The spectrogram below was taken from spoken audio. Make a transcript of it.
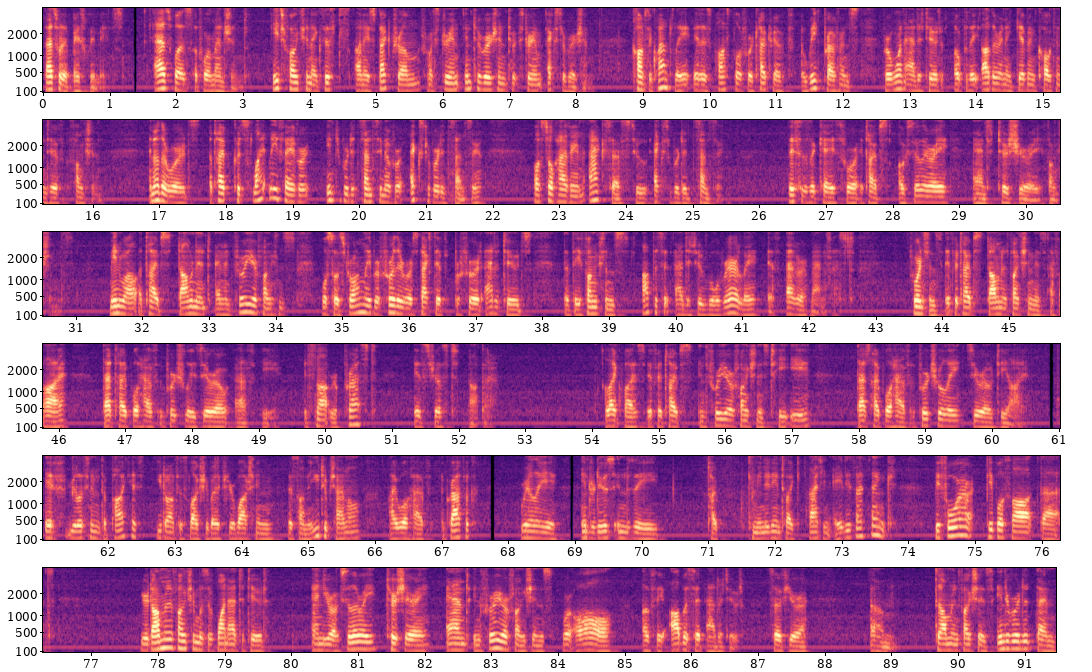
That's what it basically means. As was aforementioned, each function exists on a spectrum from extreme introversion to extreme extroversion. Consequently, it is possible for a type to have a weak preference for one attitude over the other in a given cognitive function. In other words, a type could slightly favor introverted sensing over extroverted sensing while still having access to extroverted sensing. This is the case for a type's auxiliary and tertiary functions. Meanwhile, a type's dominant and inferior functions will so strongly prefer their respective preferred attitudes that the function's opposite attitude will rarely, if ever, manifest. For instance, if a type's dominant function is fi, that type will have virtually zero fe. It's not repressed, it's just not there. Likewise, if a type's inferior function is te, that type will have virtually zero ti. If you're listening to the podcast, you don't have this luxury, but if you're watching this on the YouTube channel, I will have a graphic really introduced into the type community into like 1980s, I think. Before, people thought that your dominant function was of one attitude, and your auxiliary, tertiary, and inferior functions were all of the opposite attitude. So if your um, dominant function is introverted, then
